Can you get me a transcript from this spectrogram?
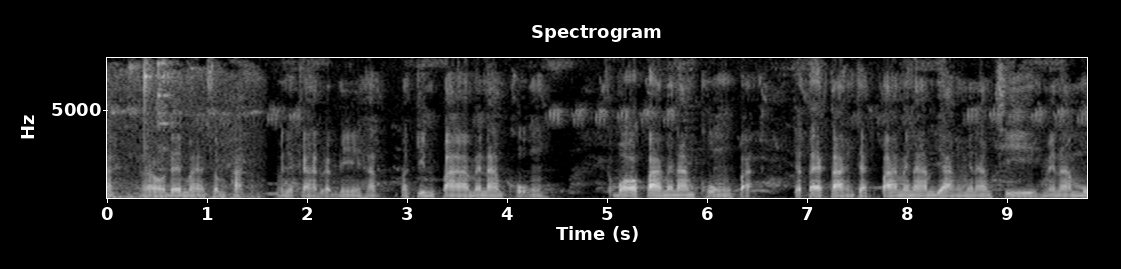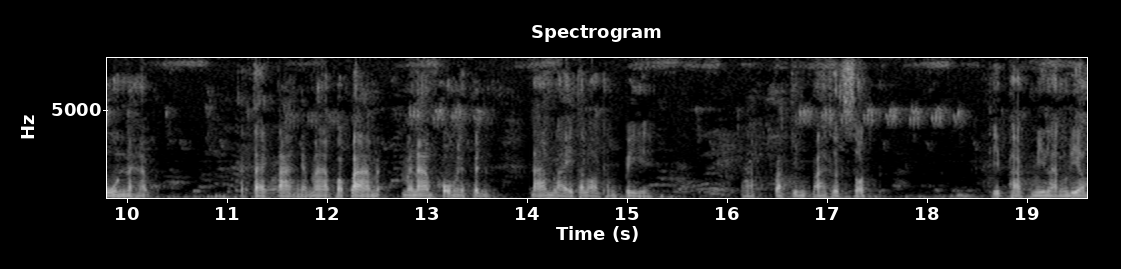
นะเราได้มาสัมผัสบรรยากาศแบบนี้ครับ มากินปลาแม่น้ำโขงก็บอกว่าปลาแม่น้ำโขงปะจะแตกต่างจากปลาแม่น้ำยังแม่น้ำชี แม่น้ำมูลนะครับ จะแตกต่างกันมากเพราะปลาแม่น้ำโขงจะเป็นน้ำไหลตลอดทั้งปี ปลากินปลาสดๆ ที่พักมีหลังเดียว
